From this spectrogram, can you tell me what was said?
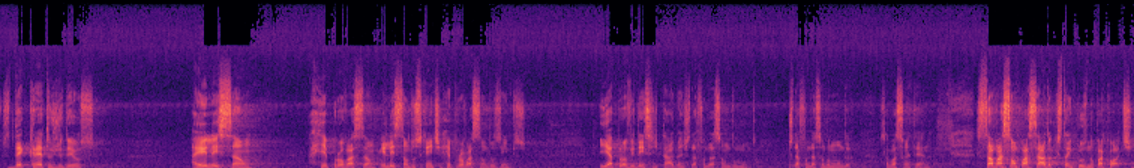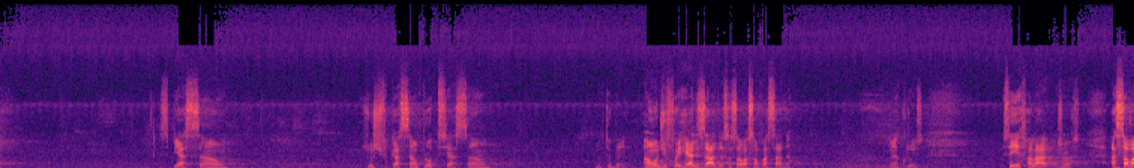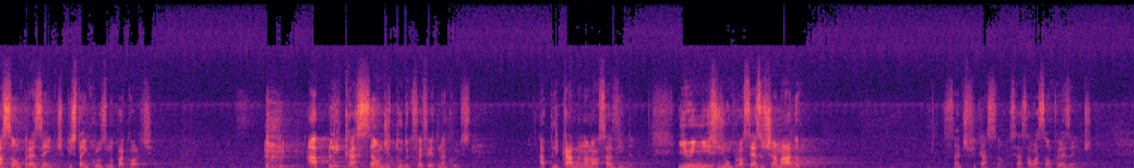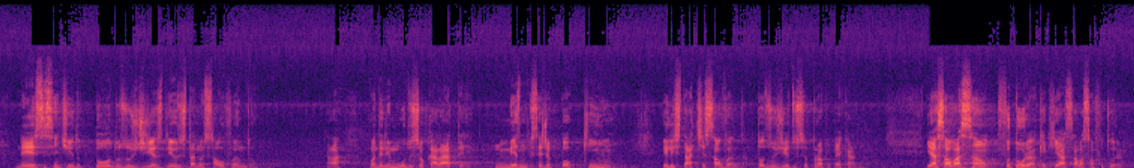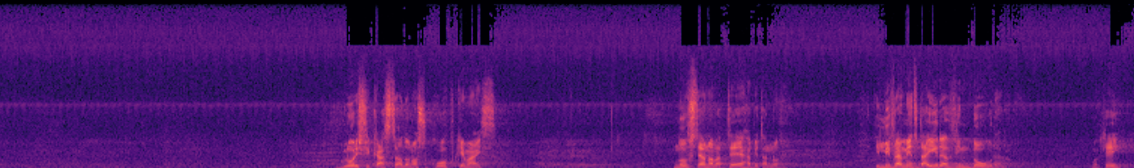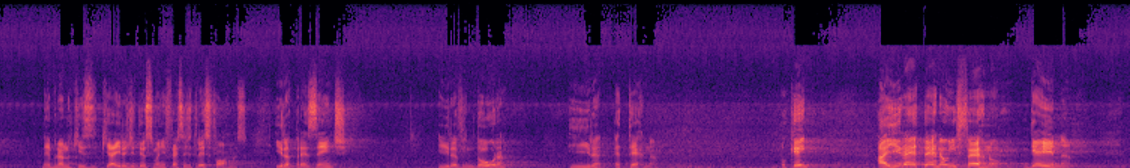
os decretos de Deus, a eleição, a reprovação, eleição dos crentes reprovação dos ímpios, e a providência ditada antes da fundação do mundo. Antes da fundação do mundo, salvação eterna. Salvação passada, o que está incluso no pacote? Expiação, justificação, propiciação. Muito bem. Aonde foi realizada essa salvação passada? Na cruz. Você ia falar, Jorge? A salvação presente, o que está incluso no pacote? A aplicação de tudo que foi feito na cruz. Aplicado na nossa vida. E o início de um processo chamado santificação. Essa é a salvação presente. Nesse sentido, todos os dias Deus está nos salvando. Tá? Quando Ele muda o seu caráter, mesmo que seja pouquinho, Ele está te salvando todos os dias do seu próprio pecado. E a salvação futura? O que é a salvação futura? Glorificação do nosso corpo, o que mais? Novo céu, nova terra, habitar no e livramento da ira vindoura. Ok? Lembrando que, que a ira de Deus se manifesta de três formas: ira presente, ira vindoura e ira eterna. Ok? A ira eterna é o inferno, Geena.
